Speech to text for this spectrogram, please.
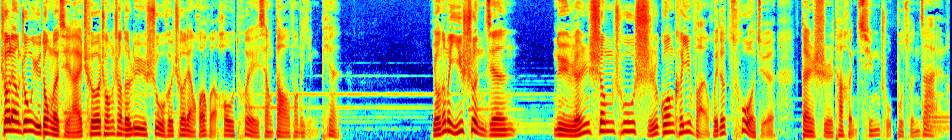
车辆终于动了起来，车窗上的绿树和车辆缓缓后退，像倒放的影片。有那么一瞬间，女人生出时光可以挽回的错觉。但是他很清楚，不存在了。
